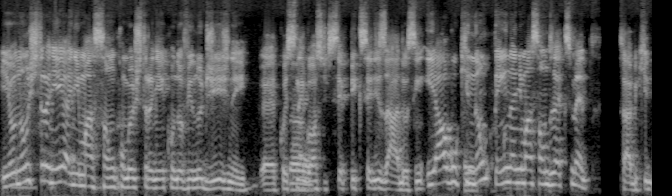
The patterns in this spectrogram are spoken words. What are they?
E eu não estranhei a animação como eu estranhei quando eu vi no Disney, é, com esse Não. negócio de ser pixelizado, assim. E algo que Sim. não tem na animação dos X-Men, sabe? Que,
